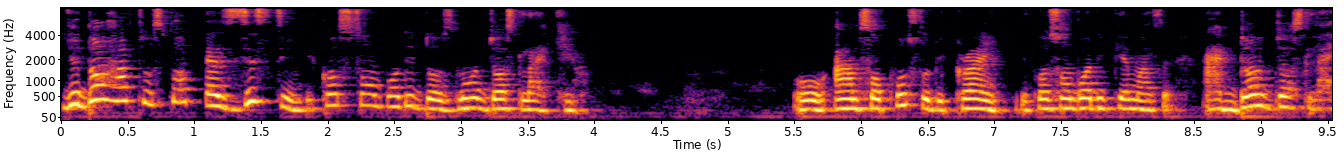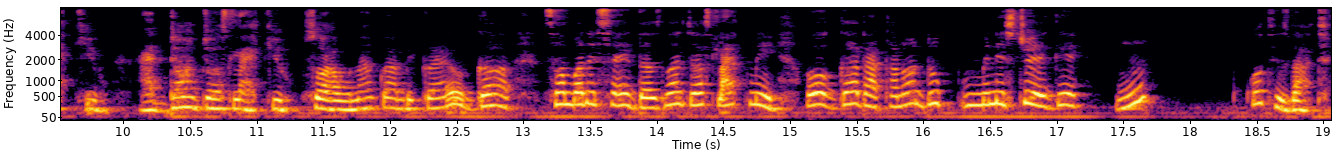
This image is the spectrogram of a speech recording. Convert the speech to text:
You don't have to stop existing because somebody does not just like you. Oh, I'm supposed to be crying because somebody came and said, I don't just like you. I don't just like you. So I will not go and be crying. Oh God, somebody said does not just like me. Oh God, I cannot do ministry again. Hmm? What is that?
